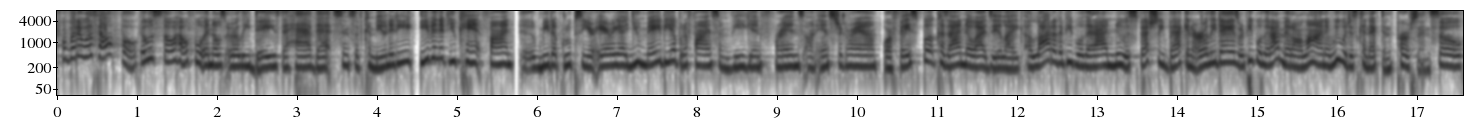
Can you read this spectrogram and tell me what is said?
but it was helpful. It was so helpful in those early days to have that sense of community. Even if you can't find uh, meetup groups in your area, you may be able to find some vegan friends on Instagram or Facebook? Because I know I did. Like a lot of the people that I knew, especially back in the early days, were people that I met online and we would just connect in person. So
